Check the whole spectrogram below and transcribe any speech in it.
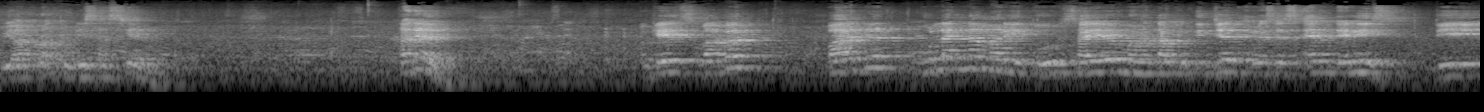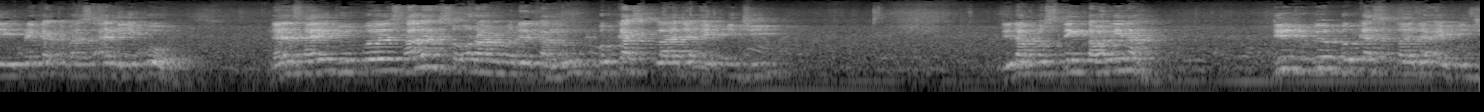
We are proud to be Sasian. Tak ada? Okey, sebab apa? Pada bulan 6 hari itu, saya menghantar kontijen MSSM tenis di peringkat kebangsaan di Ipoh. Dan saya jumpa salah seorang daripada kamu, bekas pelajar IPG. Dia dah posting tahun ni lah. Dia juga bekas pelajar IPG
